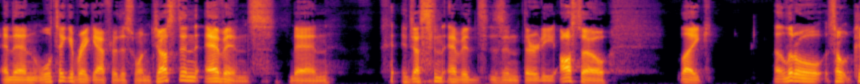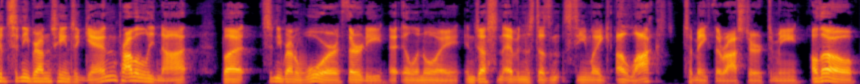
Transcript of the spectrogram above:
And then we'll take a break after this one. Justin Evans, Ben. Justin Evans is in 30. Also, like, a little. So could Sydney Brown change again? Probably not. But Sydney Brown wore 30 at Illinois, and Justin Evans doesn't seem like a lock to make the roster to me. Although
